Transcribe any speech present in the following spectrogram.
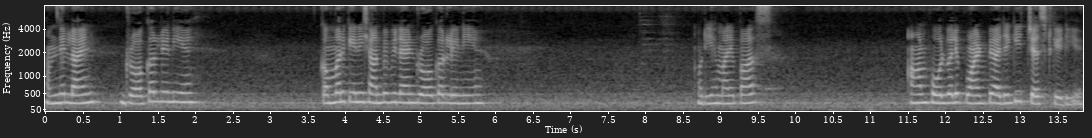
हमने लाइन ड्रॉ कर लेनी है। कमर के निशान पे भी लाइन ड्रॉ कर लेनी है। और ये हमारे पास आर्म होल वाले पॉइंट पे आ जाएगी चेस्ट के लिए।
